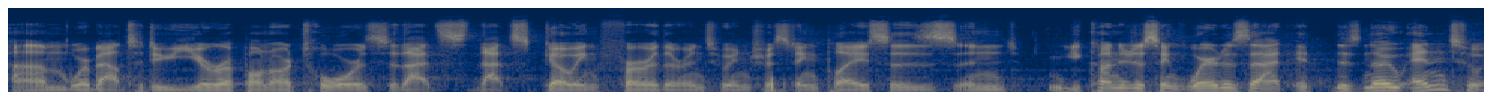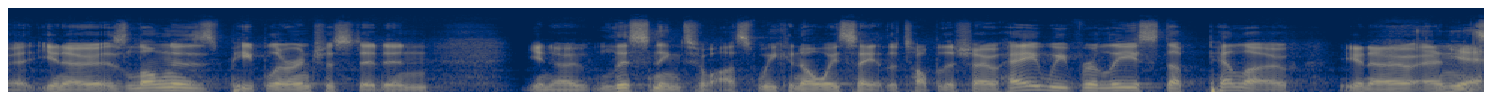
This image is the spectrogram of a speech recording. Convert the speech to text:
Um, we're about to do Europe on our tours, so that's that's going further into interesting places. And you kind of just think, where does that? It, there's no end to it, you know. As long as people are interested in, you know, listening to us, we can always say at the top of the show, "Hey, we've released a pillow," you know. And Yeah.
